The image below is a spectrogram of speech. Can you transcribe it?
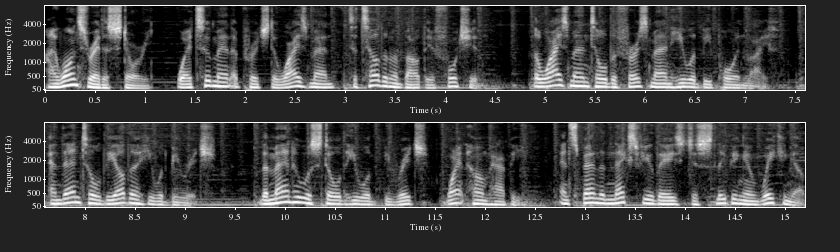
I once read a story where two men approached a wise man to tell them about their fortune. The wise man told the first man he would be poor in life, and then told the other he would be rich. The man who was told he would be rich went home happy and spent the next few days just sleeping and waking up,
